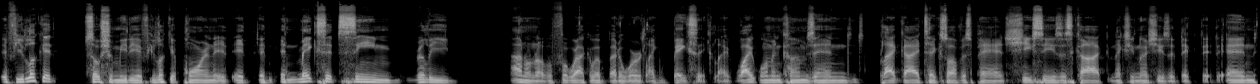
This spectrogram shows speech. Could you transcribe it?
if you look at social media, if you look at porn, it it it, it makes it seem really I don't know, for lack of a better word, like basic. Like white woman comes in, black guy takes off his pants, she sees his cock, next you know she's addicted. And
